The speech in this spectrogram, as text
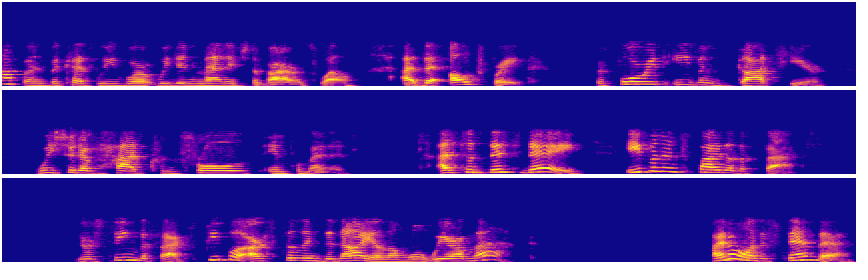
happened because we were we didn't manage the virus well. At the outbreak, before it even got here, we should have had controls implemented. And to this day, even in spite of the facts, you're seeing the facts, people are still in denial and won't wear a mask. I don't understand that.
